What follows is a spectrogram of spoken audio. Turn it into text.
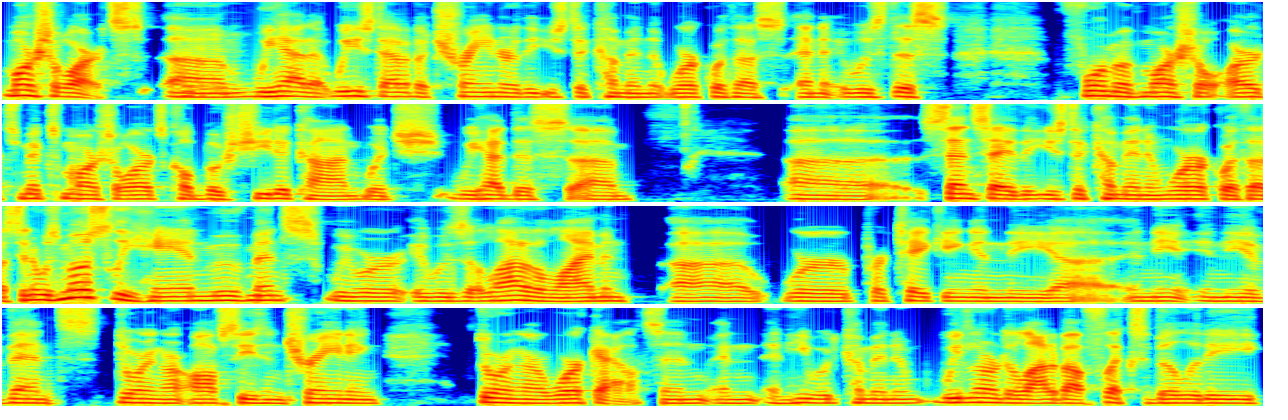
martial arts. Um, mm-hmm. We had a, we used to have a trainer that used to come in that work with us, and it was this form of martial arts, mixed martial arts called Bushidokan, which we had this um, uh, sensei that used to come in and work with us, and it was mostly hand movements. We were it was a lot of the linemen uh, were partaking in the uh, in the in the events during our off season training, during our workouts, and and and he would come in and we learned a lot about flexibility.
